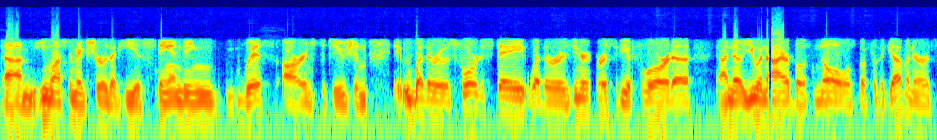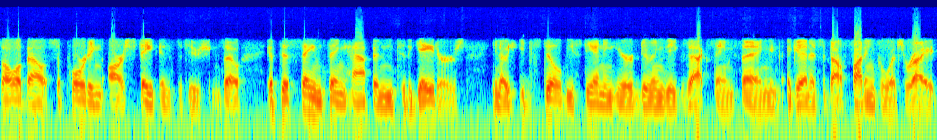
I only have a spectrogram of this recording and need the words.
Um, he wants to make sure that he is standing with our institution, whether it was Florida State, whether it was University of Florida. I know you and I are both Noles, but for the governor, it's all about supporting our state institution. So if this same thing happens happened to the Gators, you know, he'd still be standing here doing the exact same thing. Again, it's about fighting for what's right.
